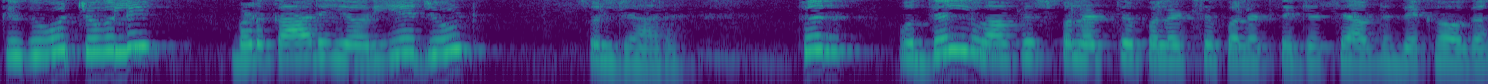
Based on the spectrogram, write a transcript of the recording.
کیونکہ وہ چگلی بڑکا رہی ہے اور یہ جھوٹ سلجھا رہا ہے۔ پھر وہ دل واپس پلٹتے پلٹتے پلٹتے جیسے آپ نے دیکھا ہوگا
